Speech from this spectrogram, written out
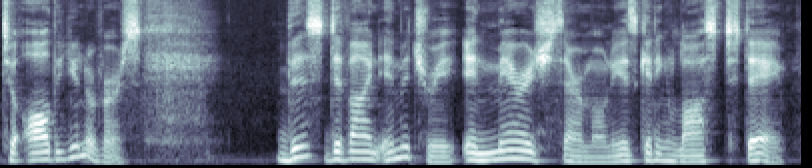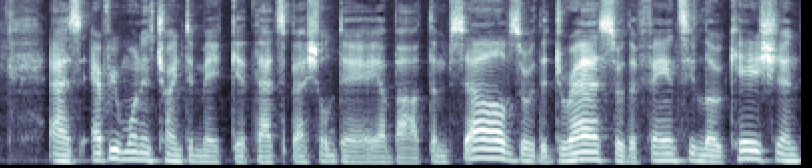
to all the universe. This divine imagery in marriage ceremony is getting lost today, as everyone is trying to make it that special day about themselves or the dress or the fancy location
